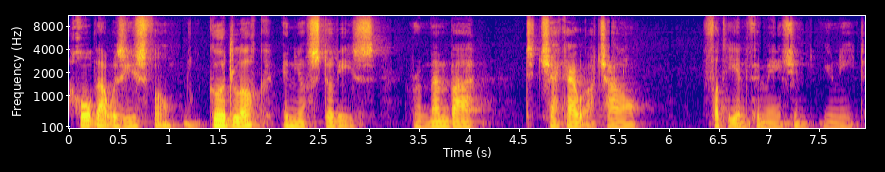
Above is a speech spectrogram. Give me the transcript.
I hope that was useful. Good luck in your studies. Remember to check out our channel for the information you need.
